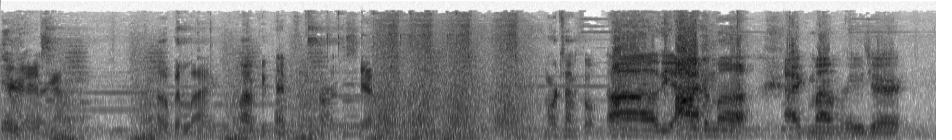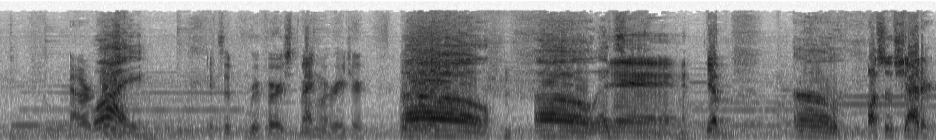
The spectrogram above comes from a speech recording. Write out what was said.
There, we it go. is. A little bit of lag. A lot of people have the cards. Yeah. More tentacle. Ah, the Agma. Am'gam Rager. Power Why? creep. It's a reversed Magma Rager. Oh, oh, that's, Yeah. Yep. oh, Also Shatter.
